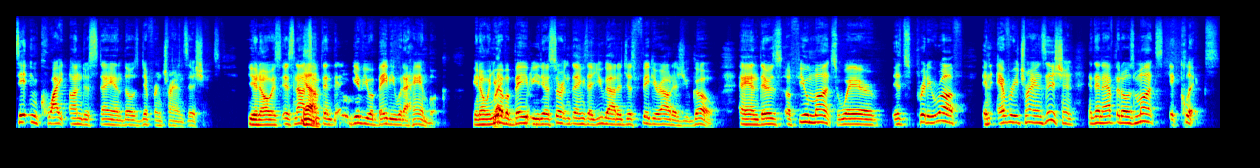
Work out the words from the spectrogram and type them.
didn't quite understand those different transitions. You know, it's it's not Yeah. something they don't give you a baby with a handbook. You know, when you Right. have a baby, there's certain things that you got to just figure out as you go. And there's a few months where it's pretty rough in every transition, and then after those months, it clicks.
